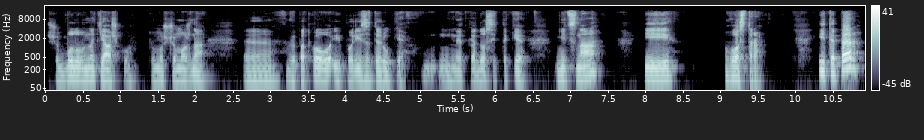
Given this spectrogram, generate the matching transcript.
щоб було в натяжку, тому що можна е, випадково і порізати руки. Нитка досить таки міцна і гостра. І тепер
